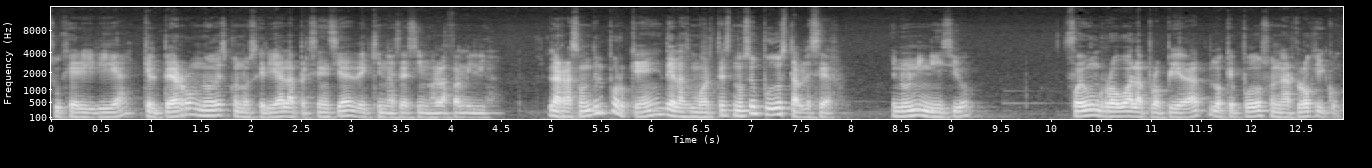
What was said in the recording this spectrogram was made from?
sugeriría que el perro no desconocería la presencia de quien asesinó a la familia. La razón del porqué de las muertes no se pudo establecer. En un inicio, fue un robo a la propiedad, lo que pudo sonar lógico,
